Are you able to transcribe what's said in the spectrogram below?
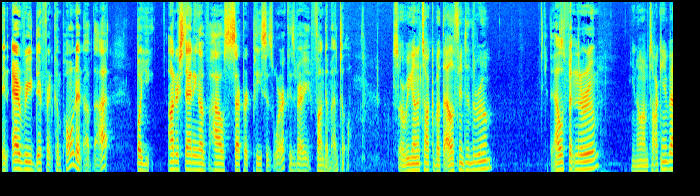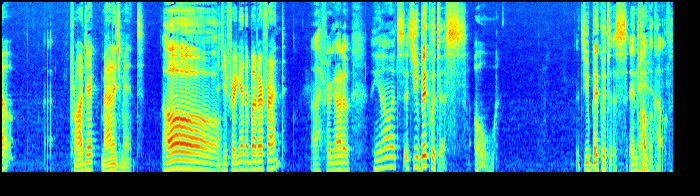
in every different component of that, but you, understanding of how separate pieces work is very fundamental. So, are we going to talk about the elephant in the room? The elephant in the room. You know what I'm talking about? Project management. Oh. Did you forget about our friend? I forgot it. You know, it's it's ubiquitous. Oh. It's ubiquitous in Damn. public health.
